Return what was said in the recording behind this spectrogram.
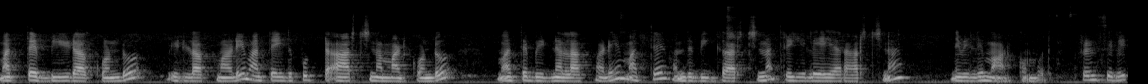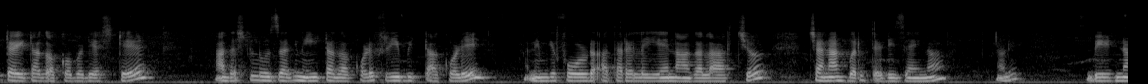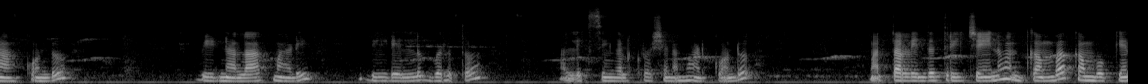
ಮತ್ತೆ ಬೀಡ್ ಹಾಕ್ಕೊಂಡು, ಬೀಡ್ ಲಾಕ್ ಮಾಡಿ, ಮತ್ತು ಇದು ಪುಟ್ಟ ಆರ್ಚನ್ನ ಮಾಡಿಕೊಂಡು, ಮತ್ತು ಬೀಡ್ನ ಲಾಕ್ ಮಾಡಿ, ಮತ್ತು ಒಂದು ಬಿಗ್ ಆರ್ಚ್ನ, ತ್ರೀ ಲೇಯರ್ ಆರ್ಚ್ನ ನೀವಿಲ್ಲಿ ಮಾಡ್ಕೊಬೋದು. ಫ್ರೆಂಡ್ಸ್, ಇಲ್ಲಿ ಟೈಟಾಗಿ ಹಾಕೋಬೇಡಿ ಅಷ್ಟೇ. ಆದಷ್ಟು ಲೂಸಾಗಿ ನೀಟಾಗಿ ಹಾಕ್ಕೊಳ್ಳಿ, ಫ್ರೀ ಬಿಟ್ಟು ಹಾಕ್ಕೊಳ್ಳಿ. ನಿಮಗೆ ಫೋಲ್ಡ್ ಆ ಥರ ಎಲ್ಲ ಏನಾಗಲ್ಲ ಆರ್ಚು. ಚೆನ್ನಾಗಿ ಬರುತ್ತೆ ಡಿಸೈನು. ನೋಡಿ ಬೀಡನ್ನ ಹಾಕ್ಕೊಂಡು ಬೀಡನ್ನ ಲಾಕ್ ಮಾಡಿ. ಬೀಡ್ ಬರುತ್ತೋ ಅಲ್ಲಿಗೆ ಸಿಂಗಲ್ ಕ್ರೋಶನ ಮಾಡಿಕೊಂಡು ಮತ್ತು ಅಲ್ಲಿಂದ ತ್ರೀ ಚೈನು ಒಂದು ಕಂಬ ಕಂಬಕ್ಕೆ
